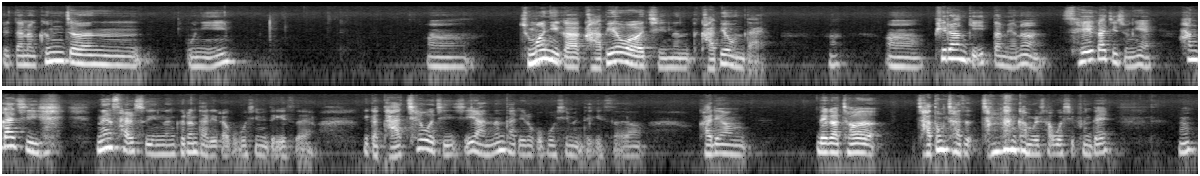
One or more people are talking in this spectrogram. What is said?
일단은 금전 운이 어, 주머니가 가벼워지는 가벼운 달. 어, 어, 필요한 게 있다면은 세 가지 중에 한 가지는 살 수 있는 그런 달이라고 보시면 되겠어요. 그러니까 다 채워지지 않는 달이라고 보시면 되겠어요. 가령 내가 저 자동차 장난감을 사고 싶은데, 응?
